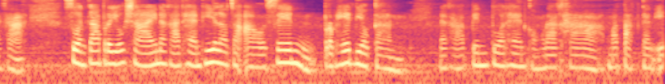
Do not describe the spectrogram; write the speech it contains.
นะคะ ส่วนการประยุกต์ใช้นะคะ แทนที่เราจะเอาเส้นประเภทเดียวกันนะคะ เป็นตัวแทนของราคามาตัดกันเอ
